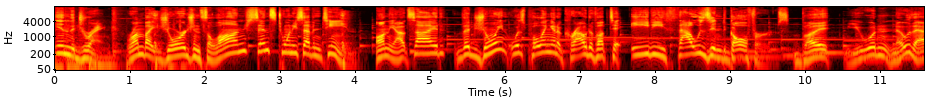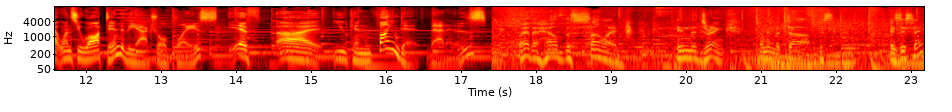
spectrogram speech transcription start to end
in the drink, run by George and Solange since 2017. On the outside, the joint was pulling in a crowd of up to 80,000 golfers, but you wouldn't know that once you walked into the actual place, if, uh, you can find it, that is. Where the hell's the sign? In the drink. I'm in the dark. Is, is this it?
